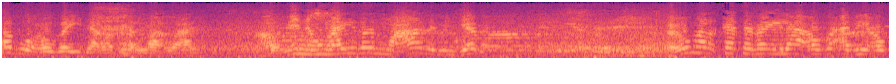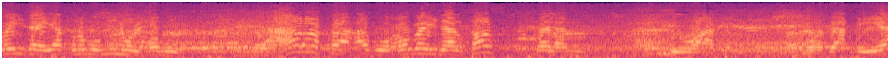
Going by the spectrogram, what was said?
أبو عبيدة رضي الله عنه. ومنهم أيضا معاذ بن جبل. عمر كتب إلى أبي عبيدة يطلب منه الحضور. عرف أبو عبيدة القصد فلم يوافق. وبقي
